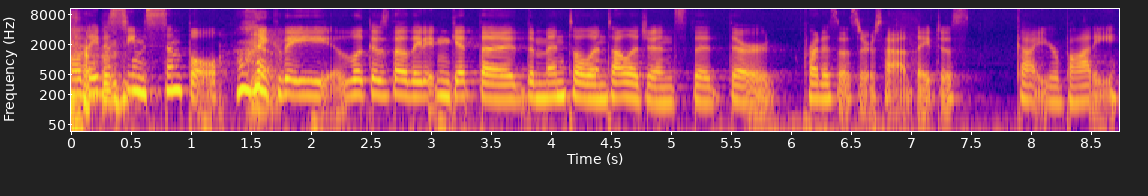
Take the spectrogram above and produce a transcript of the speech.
Well, they just seem simple. Like Yeah. they look as though they didn't get the the mental intelligence that their predecessors had. They just got your body.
